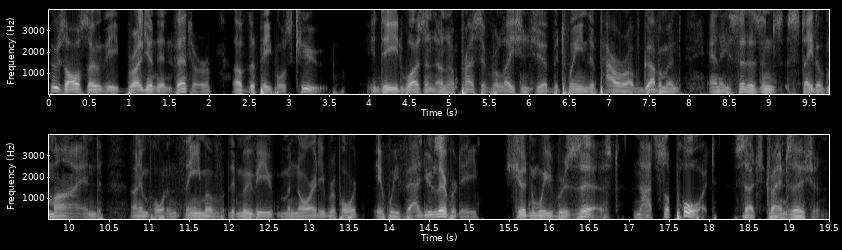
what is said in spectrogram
who's also the brilliant inventor of the People's Cube. Indeed, wasn't an oppressive relationship between the power of government and a citizen's state of mind an important theme of the movie Minority Report? If we value liberty, shouldn't we resist, not support, such transition?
